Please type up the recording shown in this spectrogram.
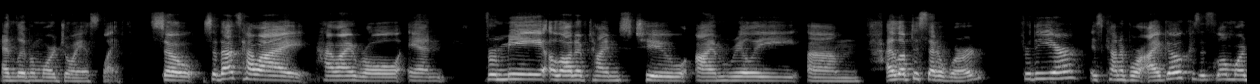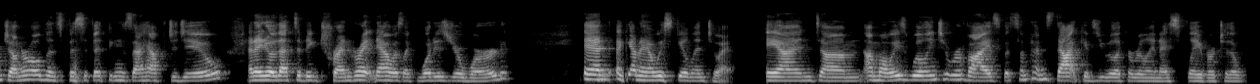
and live a more joyous life. So so that's how I how I roll and for me a lot of times too I'm really um I love to set a word for the year is kind of where I go because it's a little more general than specific things I have to do. And I know that's a big trend right now is like, what is your word? And again, I always feel into it. And um, I'm always willing to revise, but sometimes that gives you like a really nice flavor to the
